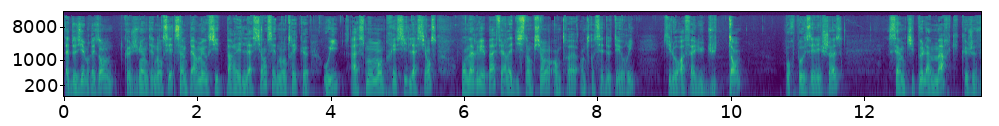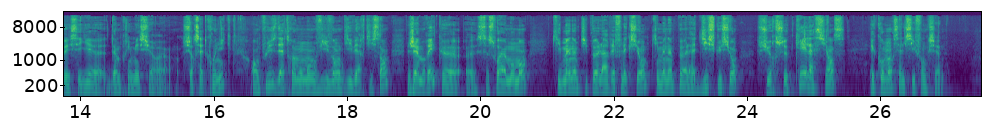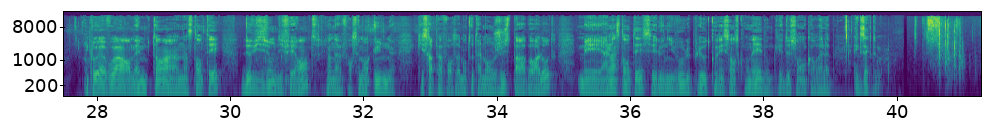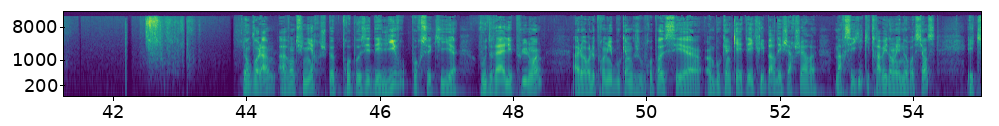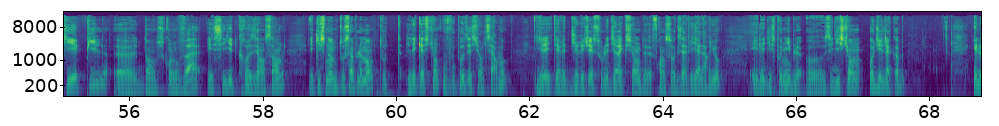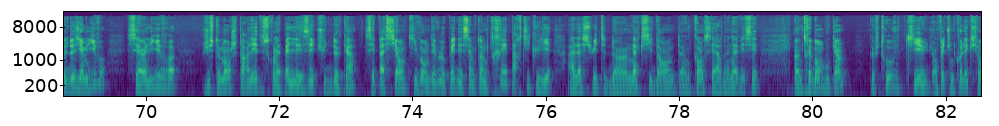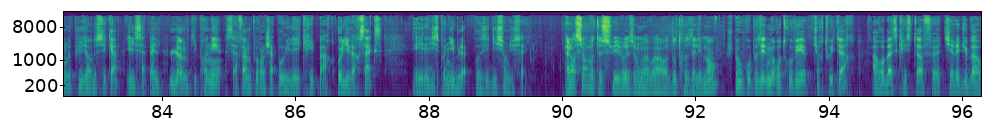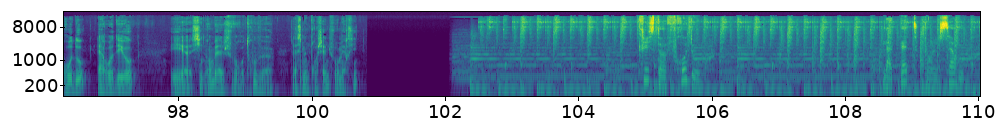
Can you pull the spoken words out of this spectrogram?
La deuxième raison que je viens de dénoncer, ça me permet aussi de parler de la science et de montrer que oui, à ce moment précis de la science, on n'arrivait pas à faire la distinction entre, entre ces deux théories, qu'il aura fallu du temps pour poser les choses. C'est un petit peu la marque que je vais essayer euh, d'imprimer sur, euh, sur cette chronique. En plus d'être un moment vivant, divertissant, j'aimerais que euh, ce soit un moment qui mène un petit peu à la réflexion, qui mène un peu à la discussion sur ce qu'est la science et comment celle-ci fonctionne. On peut avoir en même temps, à un instant T, deux visions différentes. Il y en a forcément une qui sera pas forcément totalement juste par rapport à l'autre, mais à l'instant T, c'est le niveau le plus haut de connaissance qu'on ait, donc les deux sont encore valables. Exactement. Donc voilà, avant de finir, je peux proposer des livres pour ceux qui euh, voudraient aller plus loin. Alors le premier bouquin que je vous propose, c'est euh, un bouquin qui a été écrit par des chercheurs euh, marseillais qui travaillent dans les neurosciences et qui est pile dans ce qu'on va essayer de creuser ensemble et qui se nomme tout simplement toutes les questions que vous vous posez sur le cerveau. Il a été dirigé sous la direction de François-Xavier Alario et il est disponible aux éditions Odile Jacob. Et le deuxième livre, c'est un livre Justement, je parlais de ce qu'on appelle les études de cas, ces patients qui vont développer des symptômes très particuliers à la suite d'un accident, d'un cancer, d'un AVC. Un très bon bouquin que je trouve qui est en fait une collection de plusieurs de ces cas. Il s'appelle L'homme qui prenait sa femme pour un chapeau. Il est écrit par Oliver Sacks et il est disponible aux éditions du Seuil. Alors si on veut te suivre et si on va voir d'autres éléments, je peux vous proposer de me retrouver sur Twitter Christophe-Rodo, R-O-D-O. Et euh, sinon, ben, je vous retrouve euh, la semaine prochaine. Je vous remercie. Christophe Rodeau. La tête dans le cerveau.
